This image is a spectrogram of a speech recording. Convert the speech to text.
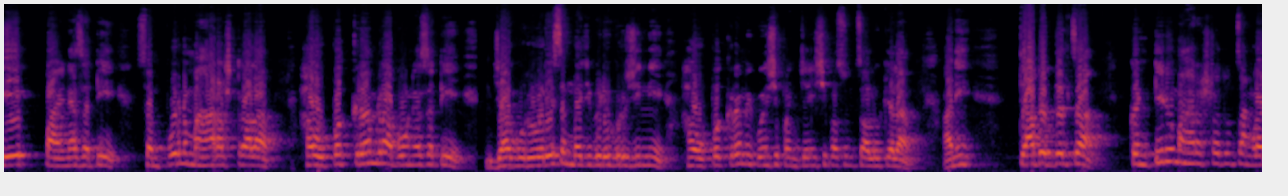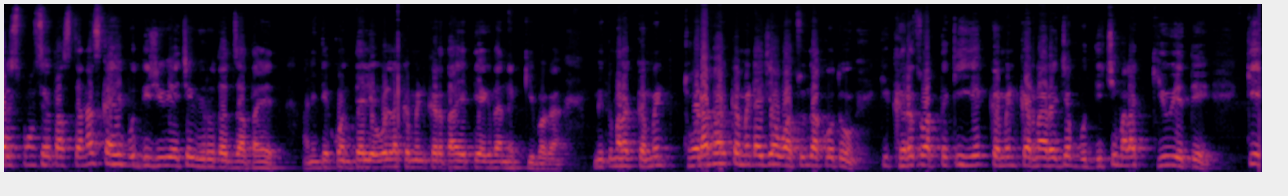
ते पाळण्यासाठी संपूर्ण महाराष्ट्राला हा उपक्रम राबवण्यासाठी ज्या गुरुवारी संभाजी भिडे गुरुजींनी हा उपक्रम एकोणीशे पंच्याऐंशी पासून चालू केला. आणि त्याबद्दलचा कंटिन्यू महाराष्ट्रातून चांगला रिस्पॉन्स येत असतानाच काही बुद्धिजीवी याच्या विरोधात जात आहेत. आणि ते कोणत्या लेवलला कमेंट करत आहेत ते एकदा नक्की बघा. मी तुम्हाला कमेंट थोडाफार कमेंट आहे ज्या वाचून दाखवतो की खरंच वाटतं की हे कमेंट करणाऱ्याच्या बुद्धीची मला क्यू येते की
